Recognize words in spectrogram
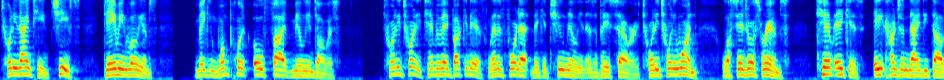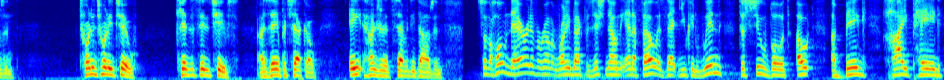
2019, Chiefs, Damien Williams, making 1.05 million dollars. 2020, Tampa Bay Buccaneers, Leonard Fournette making 2 million as a base salary. 2021, Los Angeles Rams, Cam Akers, 890,000. 2022, Kansas City Chiefs, Isaiah Pacheco, 870,000. So the whole narrative around the running back position now in the NFL is that you can win the Super Bowl without a big, high-paid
